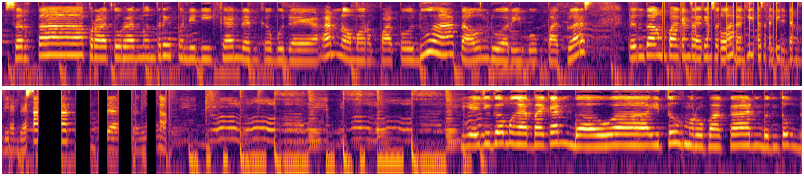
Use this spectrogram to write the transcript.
serta Peraturan Menteri Pendidikan dan Kebudayaan Nomor 42 Tahun 2014 tentang pakaian sekolah bagi pendidikan dasar Ia juga mengatakan bahwa itu merupakan bentuk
